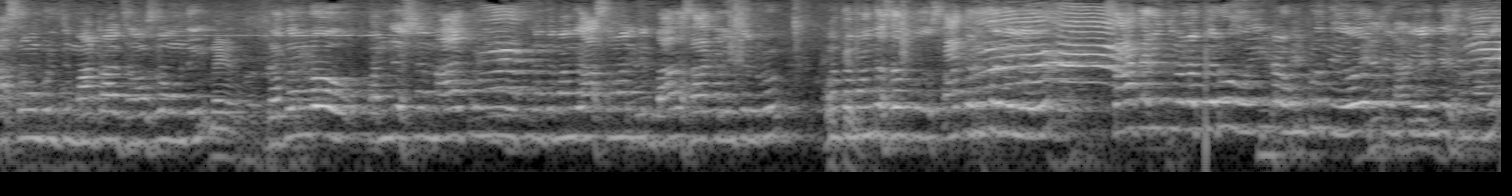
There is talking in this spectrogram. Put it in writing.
ఆశ్రమం గురించి మాట్లాడాల్సిన అవసరం ఉంది. గతంలో పనిచేసిన నాయకులు కొంతమంది ఆశ్రమానికి బాగా సహకరించారు కొంతమంది అసలు సహకరించనే లేదు. సహకరించిన వాళ్ళ పేరు ఇక్కడ ఉంటుంది. ఎవరైతే ఏం చేసిందని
